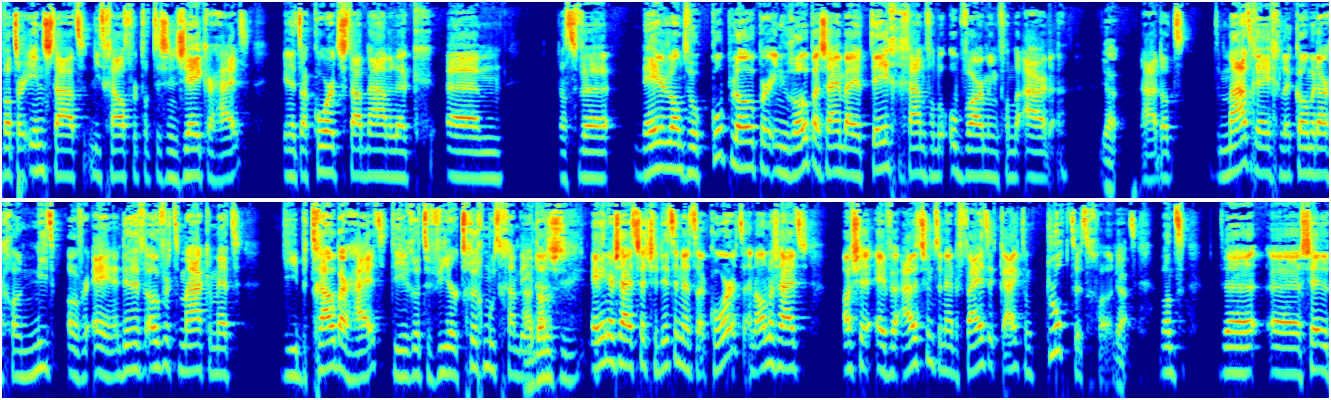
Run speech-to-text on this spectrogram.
wat erin staat, niet gehaald wordt, dat is een zekerheid. In het akkoord staat namelijk ehm, dat we Nederland wil koploper in Europa zijn bij het tegengaan van de opwarming van de aarde. Ja. Nou, dat, de maatregelen komen daar gewoon niet overeen. En dit heeft ook weer te maken met die betrouwbaarheid die Rutte 4 terug moet gaan Nou, binnen. dat is, Enerzijds zet je dit in het akkoord. En anderzijds, als je even uitzoomt en naar de feiten kijkt, dan klopt het gewoon Ja. niet. Want de, eh,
